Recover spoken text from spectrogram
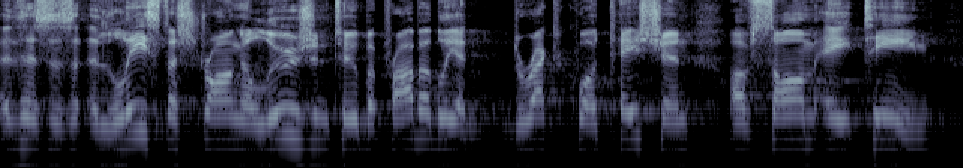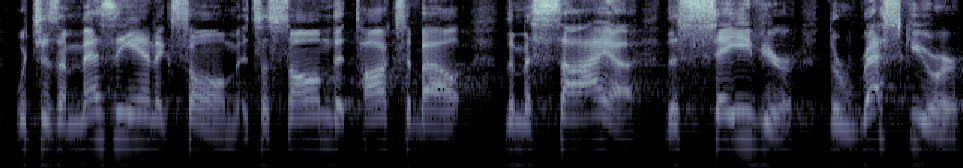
this is at least a strong allusion to, but probably a direct quotation of Psalm 18, which is a messianic psalm. It's a psalm that talks about the Messiah, the Savior, the rescuer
